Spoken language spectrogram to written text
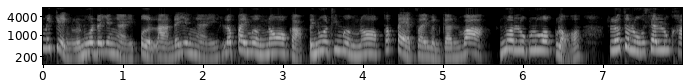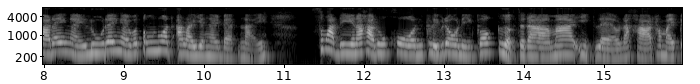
ดไม่เก่งแล้วนวดได้ยังไง เปิดร้านได้ยังไง แล้วไปเมืองนอกอะไปนวดที่เมืองนอกก็แปลกใจเหมือนกันว่านวดลวกหรอ แล้วจะรู้เส้นลูกค้าได้ยังไง รู้ได้ไงว่าต้องนวดอะไรยังไงแบบไหน สวัสดีนะคะทุกคนคลิปวิดีโอนี้ก็เกือบจะดราม่าอีกแล้วนะคะทำไมไป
